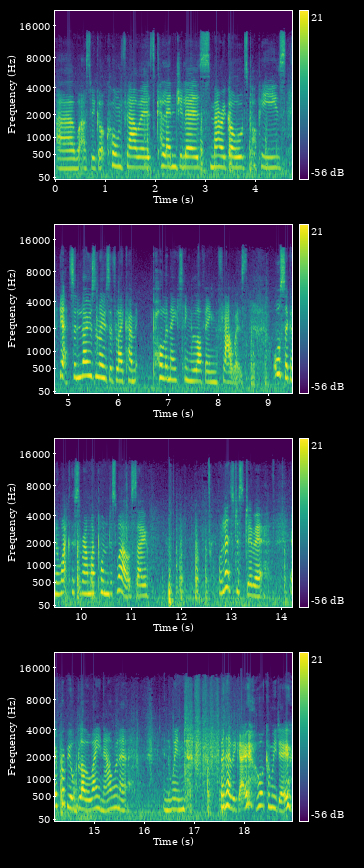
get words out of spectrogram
Uh, what else we got? Cornflowers, calendulas, marigolds, poppies. Yeah, so loads and loads of like um, pollinating loving flowers. Also going to whack this around my pond as well, so well let's just do it. It'll probably all blow away now, won't it? In the wind. But there we go, what can we do?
